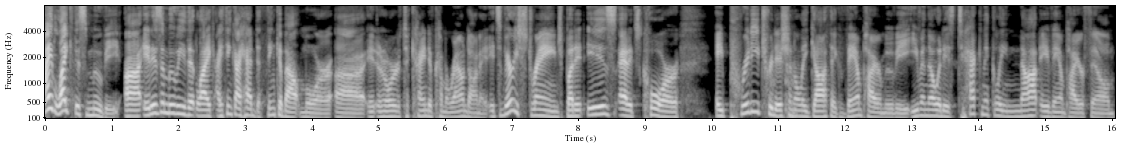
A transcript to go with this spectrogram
I like this movie. Uh, it is a movie that like I think I had to think about more uh, in, in order to kind of come around on it. It's very strange, but it is at its core a pretty traditionally gothic vampire movie, even though it is technically not a vampire film.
